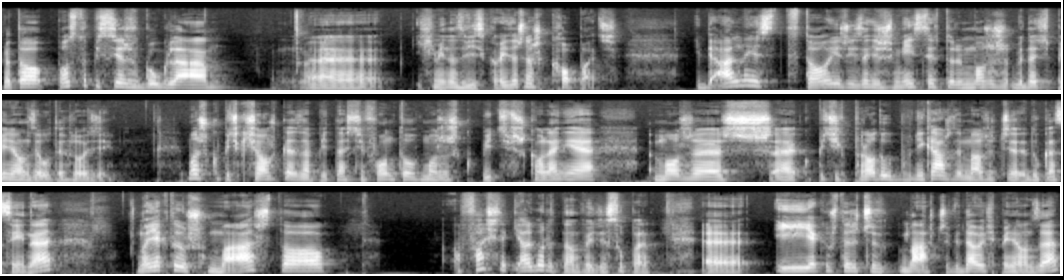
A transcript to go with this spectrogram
No to po prostu pisujesz w Google'a e, ich imię, nazwisko i zaczynasz kopać. Idealne jest to, jeżeli znajdziesz miejsce, w którym możesz wydać pieniądze u tych ludzi. Możesz kupić książkę za 15 funtów, możesz kupić szkolenie, możesz e, kupić ich produkt, bo nie każdy ma rzeczy edukacyjne. No jak to już masz, to właśnie taki algorytm wyjdzie, super. E, I jak już te rzeczy masz, czy wydałeś pieniądze,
